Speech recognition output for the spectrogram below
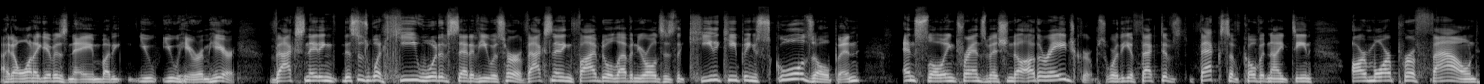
I don't want to give his name, but you you hear him here. Vaccinating. This is what he would have said if he was her. Vaccinating five to eleven year olds is the key to keeping schools open and slowing transmission to other age groups, where the effective effects of COVID nineteen are more profound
